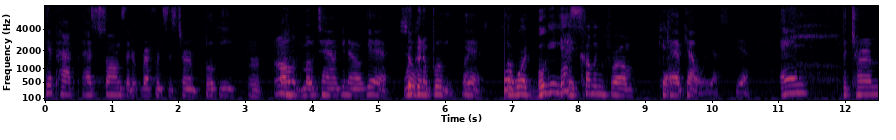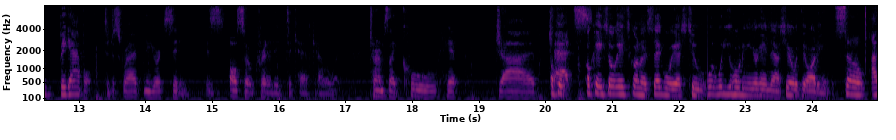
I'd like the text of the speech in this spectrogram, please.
Hip hop has songs that reference this term boogie. Mm. All mm. of Motown, you know, yeah. So- We're gonna boogie. Yeah. The word boogie Yes. is coming from Cab. Cab Calloway, yes, yeah. And the term Big Apple to describe New York City is also credited to Cab Calloway. Terms like cool, hip, jive, Okay, cats. okay, so it's going to segue us to what, what are you holding in your hand now? Share with the audience. So I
